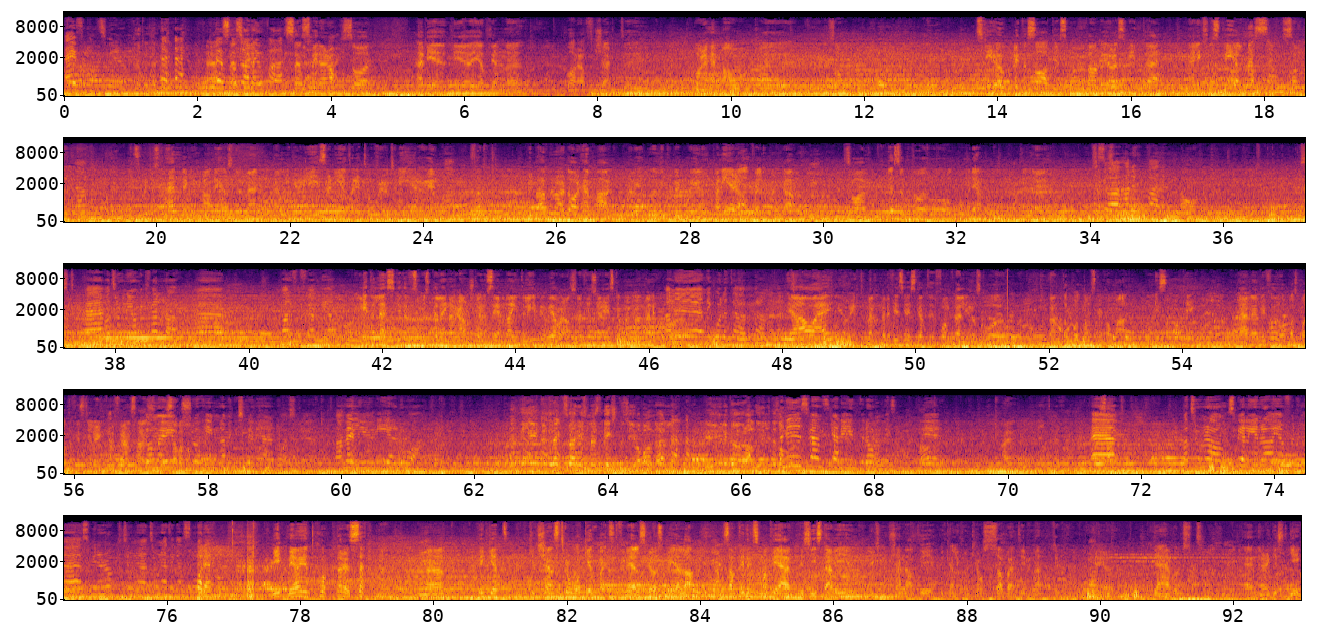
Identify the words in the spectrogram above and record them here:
Nej, förlåt. Sweden Rock. Eh, sen Sweden-. Sen Sweden Rock så... Nej, vi, vi har egentligen eh, bara försökt eh, vara hemma och saker som har med band att göra som inte är liksom spelmässigt. Som, det är så mycket som händer kring bandet just nu med, med olika releaser, nya territorier och turnéer och grejer. Så att vi behövde några dagar hemma läskigt eftersom vi spelar in Rammstein och scenerna inte ligger bredvid varandra så det finns ju en risk att många människor Ja, ni, ni går lite över varandra eller? Ja, nej det gör vi inte. Men, men det finns risk att folk väljer att stå och, och vänta på att de ska komma och missa vårt gig. Men eh, vi får väl hoppas på att det finns tillräckligt med fans här. De har ju gjort så himla mycket spelningar ändå så det, man väljer ju er då. Vi är ju inte direkt Sveriges mest exklusiva band heller. Vi är ju lite överallt. Det är lite som... Men ni är svenskar, det är inte de liksom. Det är Nej. Eh, vad tror ni om spelningen idag jämfört med Sweden Rock? Tror ni, tror ni att det kan slå det? Vi, vi har ju ett kortare set nu. Eh, vilket, vilket känns tråkigt på ett sätt, för vi älskar att spela. Samtidigt som att vi är precis där vi känner att vi, vi kan liksom krossa på en timme. Typ. Djävulskt energiskt gig.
